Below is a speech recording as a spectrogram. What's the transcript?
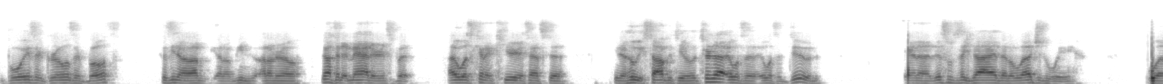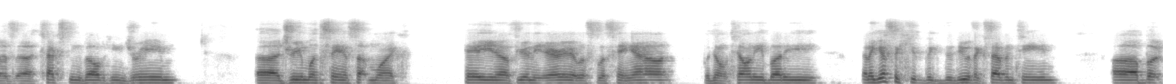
boys or girls or both. Because you know, I'm, I don't, I don't know. Not that it matters, but I was kind of curious as to you know who he's talking to. It turned out it was a it was a dude, and uh, this was the guy that allegedly was uh, texting Velveteen Dream. Uh, Dream was saying something like, "Hey, you know, if you're in the area, let's let's hang out, but don't tell anybody." And I guess the kid, the, the dude was like 17. Uh, but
